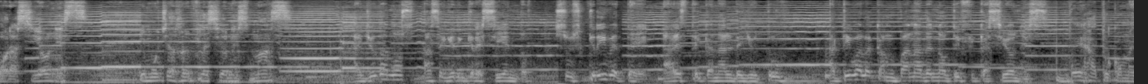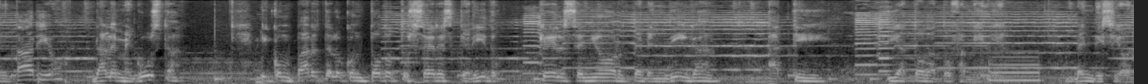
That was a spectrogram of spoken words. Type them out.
oraciones y muchas reflexiones más, Ayúdanos a seguir creciendo. Suscríbete a este canal de YouTube. Activa la campana de notificaciones. Deja tu comentario. Dale me gusta. Y compártelo con todos tus seres queridos. Que el Señor te bendiga a ti y a toda tu familia. Bendiciones.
